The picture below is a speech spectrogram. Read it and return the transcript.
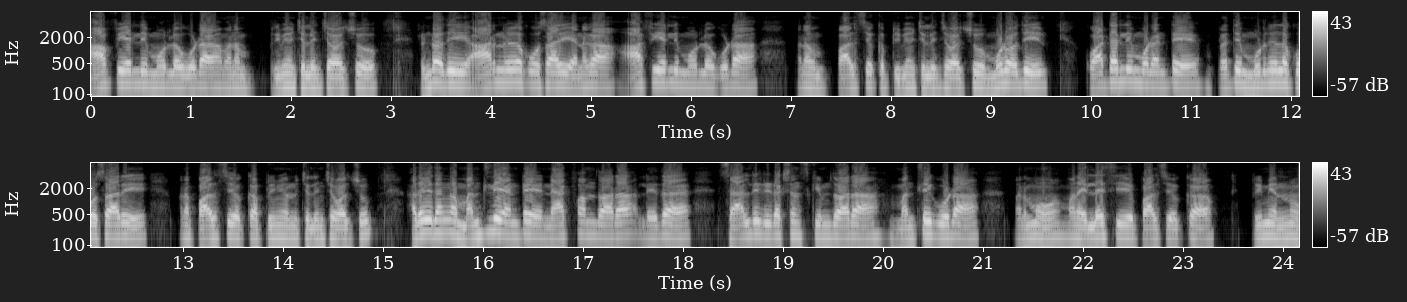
హాఫ్ ఇయర్లీ మోడ్లో కూడా మనం ప్రీమియం చెల్లించవచ్చు. రెండవది ఆరు నెలలకు ఒకసారి అనగా హాఫ్ ఇయర్లీ మోడ్లో కూడా మనం పాలసీ యొక్క ప్రీమియం చెల్లించవచ్చు. మూడవది క్వార్టర్లీ మోడ్ అంటే ప్రతి మూడు నెలలకు ఒకసారి మన పాలసీ యొక్క ప్రీమియంను చెల్లించవచ్చు. అదేవిధంగా మంత్లీ అంటే నాక్ ఫామ్ ద్వారా లేదా శాలరీ డిడక్షన్ స్కీమ్ ద్వారా మంత్లీ కూడా మనము మన ఎల్ఐసి పాలసీ యొక్క ప్రీమియంను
